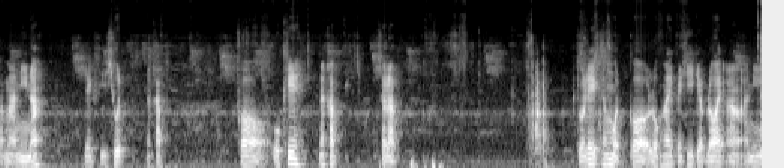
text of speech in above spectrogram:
ประมาณนี้นะ เลขสี่ชุดนะครับ ก็โอเคนะครับสำหรับ ตัวเลขทั้งหมดก็ลงให้ไปที่เรียบร้อยอ่าอันนี้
